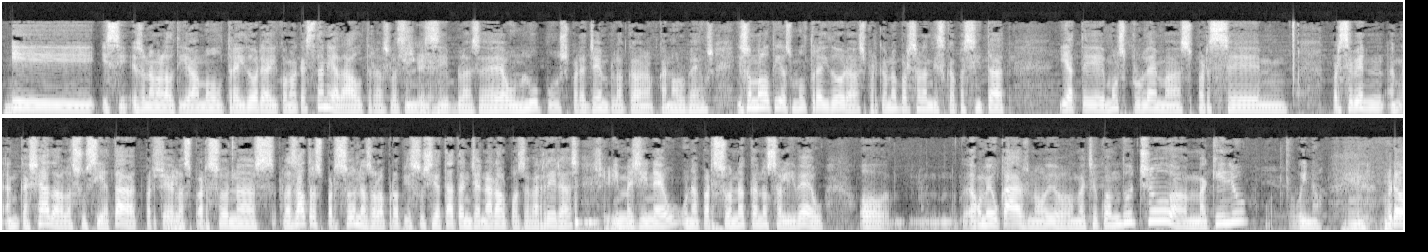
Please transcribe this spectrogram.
Mm. I, I sí, és una malaltia molt traïdora, i com aquesta n'hi ha d'altres, les Sí. invisibles, eh? un lupus, per exemple, que, que no el veus. I són malalties molt traïdores, perquè una persona amb discapacitat ja té molts problemes per ser, per ser ben en, encaixada a la societat, perquè Sí. les persones, les altres persones o la pròpia societat en general posa barreres. Sí. Imagineu una persona que no se li veu. O, el meu cas, no? jo m'aixeco em dutxo, em maquillo, avui no. Mm. Però,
